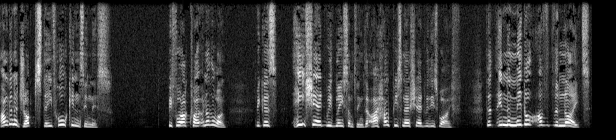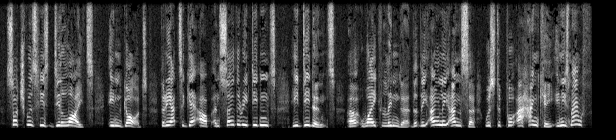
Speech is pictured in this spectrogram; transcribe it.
I'm going to drop Steve Hawkins in this before I quote another one. Because he shared with me something that I hope he's now shared with his wife. That in the middle of the night, such was his delight in God that he had to get up, and so that he didn't, he didn't uh, wake Linda, that the only answer was to put a hanky in his mouth.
